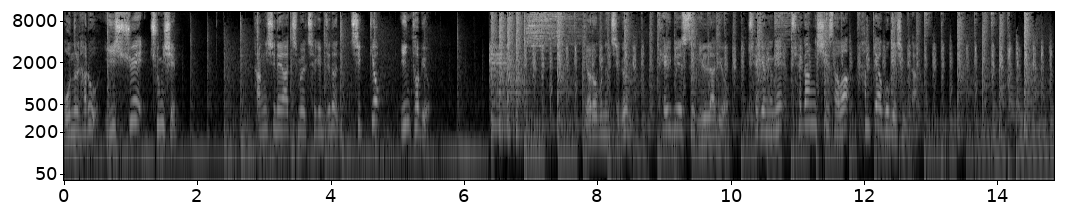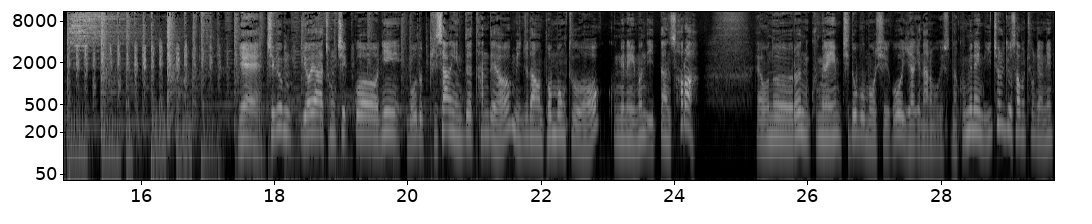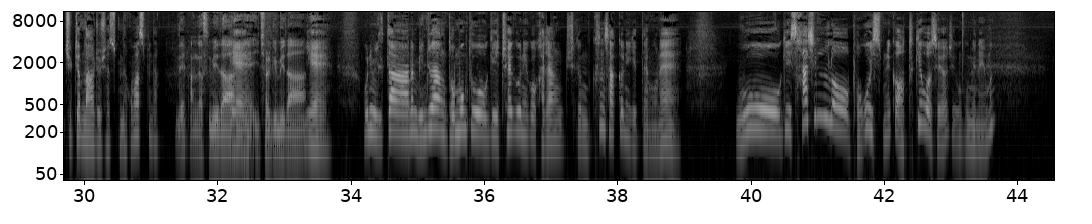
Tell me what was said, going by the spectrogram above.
오늘 하루 이슈의 중심. 당신의 아침을 책임지는 직격 인터뷰. 여러분은 지금 KBS 1라디오 최경영의 최강 시사와 함께하고 계십니다. 예, 지금 여야 정치권이 모두 비상인 듯 한데요. 민주당은 돈봉투 옥, 국민의힘은 일단 설화. 예, 오늘은 국민의힘 지도부 모시고 이야기 나눠보겠습니다. 국민의힘 이철규 사무총장님 직접 나와주셨습니다. 고맙습니다. 네, 반갑습니다. 예. 네, 이철규입니다. 예. 오님 일단은 민주당 돈봉투 옥이 최근이고 가장 지금 큰 사건이기 때문에 우혹이 사실로 보고 있습니까? 어떻게 보세요? 지금 국민의힘은?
